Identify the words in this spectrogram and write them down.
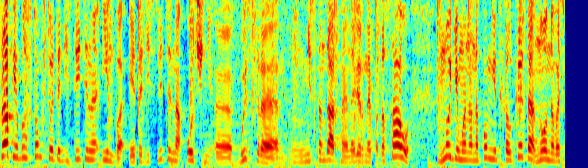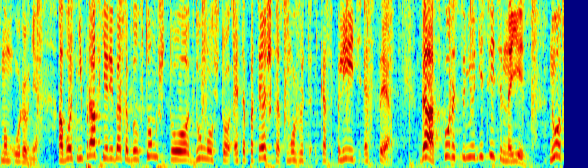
Прав я был в том, что это действительно имба. Это действительно очень э, быстрая, нестандартная, наверное, Патасау. Многим она напомнит Хелкета, но на восьмом уровне. А вот не прав я, ребята, был в том, что думал, что эта ПТшка сможет косплеить СТ. Да, скорость у нее действительно есть. Но вот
